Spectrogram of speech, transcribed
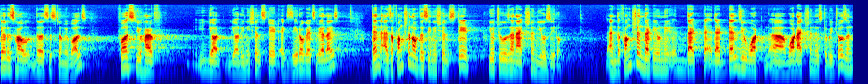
here is how the system evolves. First you have your, your initial state x0 gets realized then as a function of this initial state you choose an action u0 and the function that you that that tells you what uh, what action is to be chosen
